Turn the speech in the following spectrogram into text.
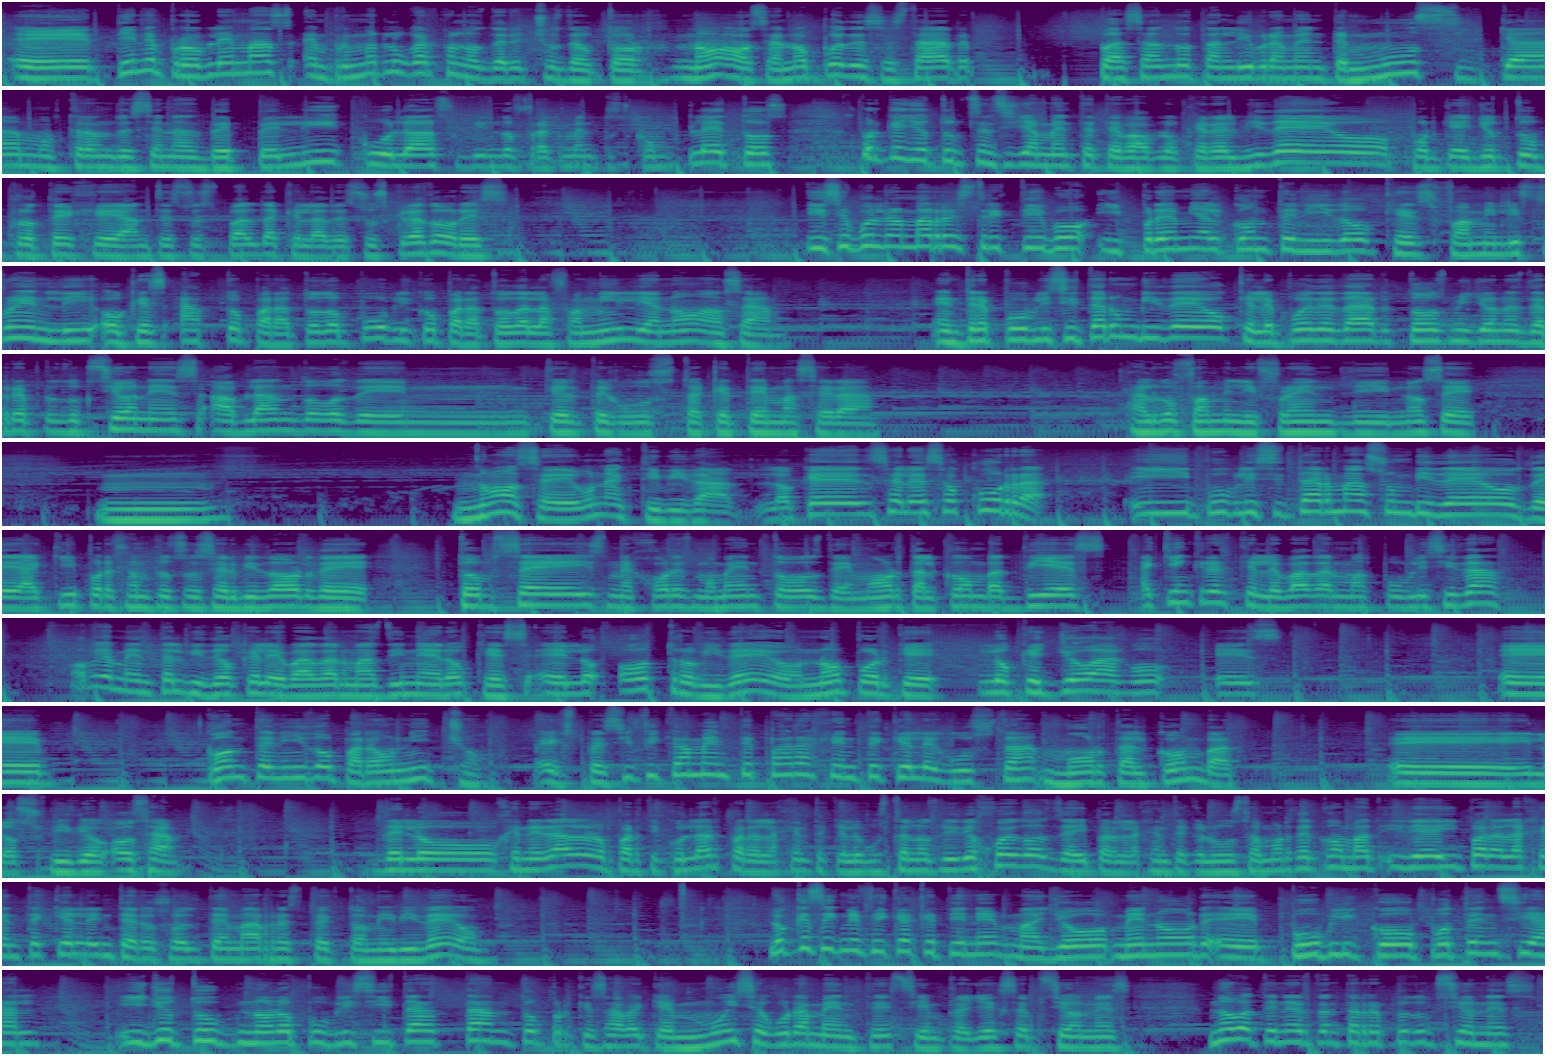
Eh, tiene problemas en primer lugar con los derechos de autor, ¿no? O sea, no puedes estar pasando tan libremente música, mostrando escenas de películas, subiendo fragmentos completos, porque YouTube sencillamente te va a bloquear el video, porque YouTube protege ante su espalda que la de sus creadores. Y se vuelve más restrictivo y premia el contenido que es family friendly o que es apto para todo público, para toda la familia, ¿no? O sea, entre publicitar un video que le puede dar 2 millones de reproducciones hablando de mm, qué te gusta, qué tema será. Algo family friendly, no sé. Mm, no sé, una actividad, lo que se les ocurra. Y publicitar más un video de aquí, por ejemplo, su servidor de top 6 mejores momentos de Mortal Kombat 10. ¿A quién crees que le va a dar más publicidad? obviamente el video que le va a dar más dinero que es el otro video, ¿no? Porque lo que yo hago es eh, contenido para un nicho, específicamente para gente que le gusta Mortal Kombat. Eh, los videos, o sea, de lo general a lo particular para la gente que le gustan los videojuegos, de ahí para la gente que le gusta Mortal Kombat y de ahí para la gente que le interesó el tema respecto a mi video. Lo que significa que tiene mayor, menor eh, público potencial y YouTube no lo publicita tanto porque sabe que muy seguramente, siempre hay excepciones, no va a tener tantas reproducciones.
